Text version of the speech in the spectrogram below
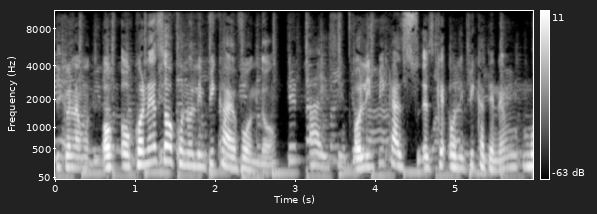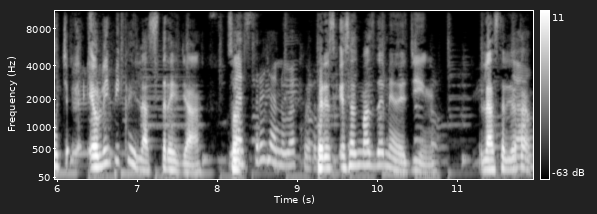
Y con la, o, o con eso o con Olímpica de fondo. Ay, sí. Olímpica es, es que Olímpica tiene mucha, eh, Olímpica y la estrella. son- La estrella no me acuerdo. pero es, esa es más de Medellín. La estrella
